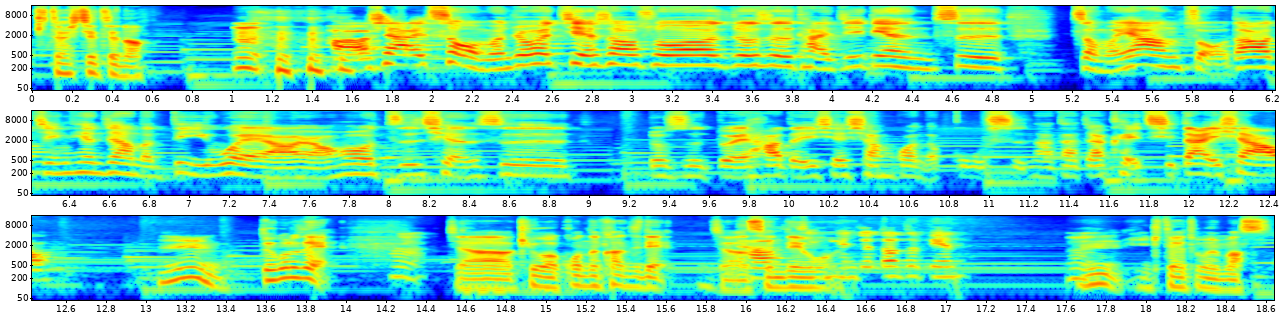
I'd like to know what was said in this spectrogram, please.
期待しててな。好，下一次我们就会介绍说，就是台积電是怎么样走到今天这样的地位啊，然后之前是就是对它的一些相关的故事，那大家可以期待一下哦。うん、ということで、うんじゃあ今日はこんな感じでじゃあ好，宣伝を今天就到这边。ううんん、行きたいと思います。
